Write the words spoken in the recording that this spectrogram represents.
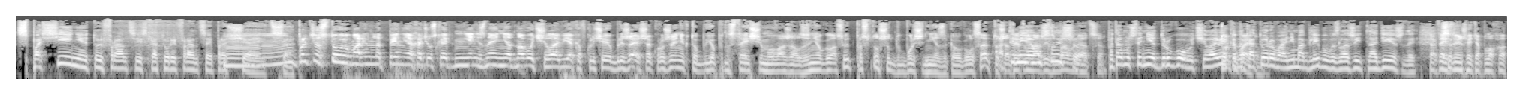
спасение той Франции, с которой Франция прощается. Протестую, Марин Ле Пен. Я хочу сказать, я не знаю ни одного человека, включая ближайшее окружение, кто бы ее по-настоящему уважал. За нее голосуют просто потому, что больше не за кого голосовать, потому А что ты от этого надо услышал? избавляться. Потому что нет другого человека, Только на поэтому. которого они могли бы возложить надежды. Тогда, извини, что я тебя плохо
